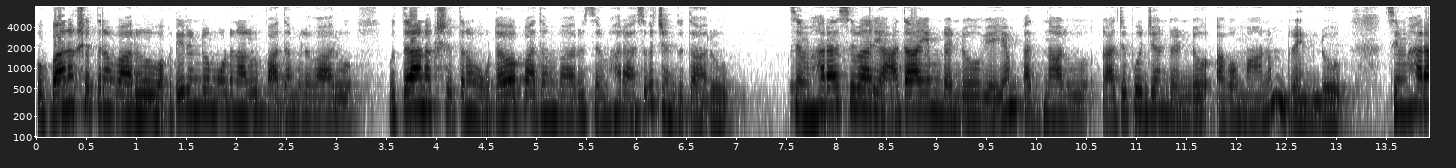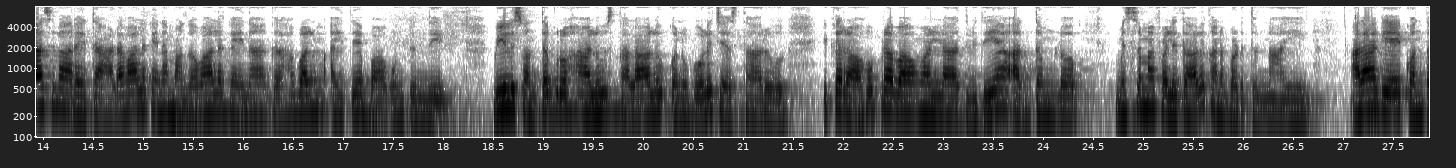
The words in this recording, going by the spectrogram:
పుబ్బా నక్షత్రం వారు ఒకటి రెండు మూడు నాలుగు పాదముల వారు. ఉత్తరా నక్షత్రం ఒకటవ పాదం వారు సింహరాశికి చెందుతారు. సింహరాశి వారి ఆదాయం రెండు వ్యయం పద్నాలుగు రాజపూజ్యం రెండు అవమానం రెండు. సింహరాశి వారైతే ఆడవాళ్ళకైనా మగవాళ్ళకైనా గ్రహబలం అయితే బాగుంటుంది. వీళ్ళు సొంత గృహాలు స్థలాలు కొనుగోలు చేస్తారు. ఇక రాహు ప్రభావం వల్ల ద్వితీయ అర్థంలో మిశ్రమ ఫలితాలు కనబడుతున్నాయి. అలాగే కొంత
